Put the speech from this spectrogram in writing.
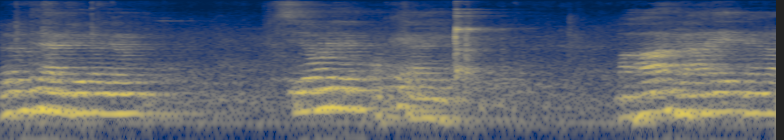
ഗൾഫ് രാജ്യങ്ങളിലും സിലോണിലും ഒക്കെയായി മഹാധ്യാനയജ്ഞങ്ങൾ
